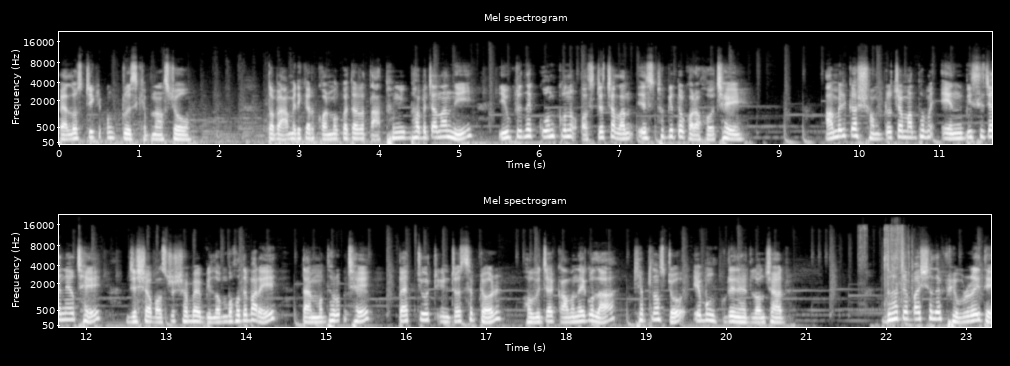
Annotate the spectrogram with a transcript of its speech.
ব্যালস্টিক এবং ক্রুজ ক্ষেপণাস্ত্র। তবে আমেরিকার কর্মকর্তারা তাৎক্ষণিকভাবে জানাননি ইউক্রেনে কোন কোন অস্ত্রের চালান স্থগিত করা হয়েছে। আমেরিকার সম্প্রচার মাধ্যমে এনবিসি জানিয়েছে, যেসব অস্ত্র সরবরাহে বিলম্ব হতে পারে, তার মধ্যে রয়েছে প্যাট্রিয়ট ইন্টারসেপ্টর হবিজার কামানেগোলা ক্ষেপণাস্ত্র এবং গ্রেনেড লঞ্চার দু সালের ফেব্রুয়ারিতে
